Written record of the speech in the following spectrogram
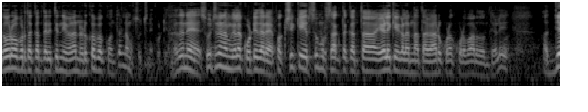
ಗೌರವ ಬರ್ತಕ್ಕಂಥ ರೀತಿ ನೀವೆಲ್ಲ ನಡ್ಕೋಬೇಕು ಅಂತೇಳಿ ನಮ್ಗೆ ಸೂಚನೆ ಕೊಟ್ಟಿದ್ದಾರೆ. ಅದನ್ನೇ ಸೂಚನೆ ನಮಗೆಲ್ಲ ಕೊಟ್ಟಿದ್ದಾರೆ. ಪಕ್ಷಕ್ಕೆ ಇರ್ಸು ಮುರ್ಸಾಗ್ತಕ್ಕಂಥ ಹೇಳಿಕೆಗಳನ್ನು ತಾವು ಯಾರು ಕೂಡ ಕೊಡಬಾರ್ದು ಅಂತೇಳಿ ಅಧ್ಯಕ್ಷ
